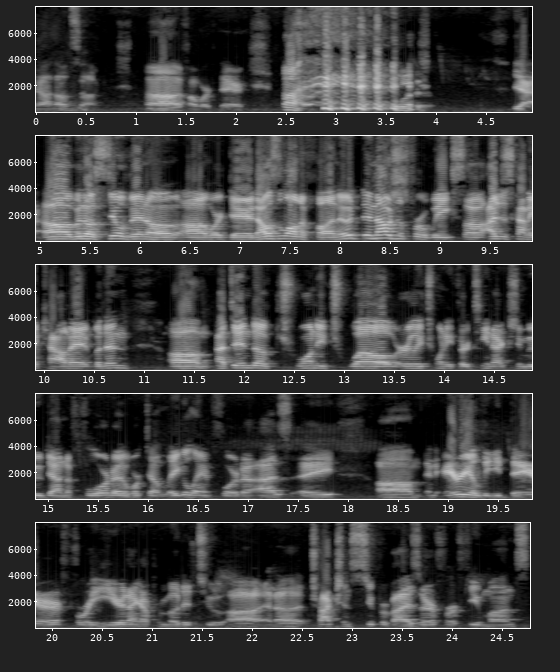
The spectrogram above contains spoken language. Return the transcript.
God, that would suck. Uh, if I worked there. Uh, yeah, uh, but no, Steel Venom uh, worked there. That was a lot of fun, it, and that was just for a week, so I just kind of count it. But then um, at the end of 2012, early 2013, I actually moved down to Florida. Worked at Legoland, Florida, as a um, an area lead there for a year, and I got promoted to uh, an attraction supervisor for a few months.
